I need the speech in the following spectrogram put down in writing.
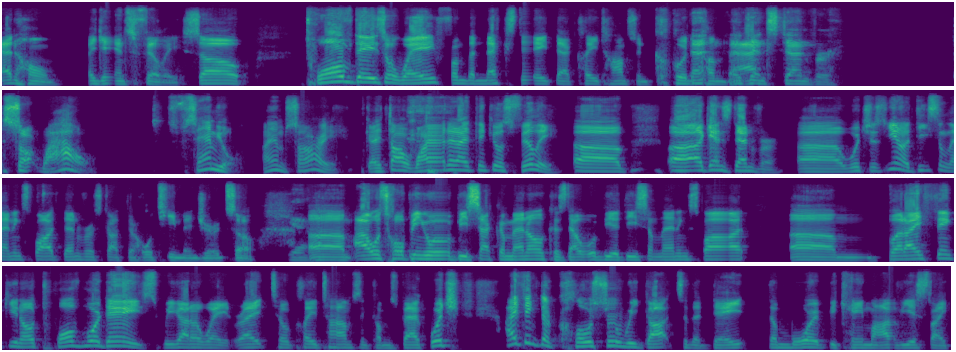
at home against Philly. So 12 days away from the next date that Klay Thompson could A- come back. against Denver. So wow, Samuel, I am sorry. I thought why did I think it was Philly uh, uh, against Denver, uh, which is you know a decent landing spot. Denver's got their whole team injured, so Yeah. um, I was hoping it would be Sacramento because that would be a decent landing spot. Um, but I think you know 12 more days we gotta wait right till Klay Thompson comes back. Which I think the closer we got to the date, the more it became obvious. Like,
